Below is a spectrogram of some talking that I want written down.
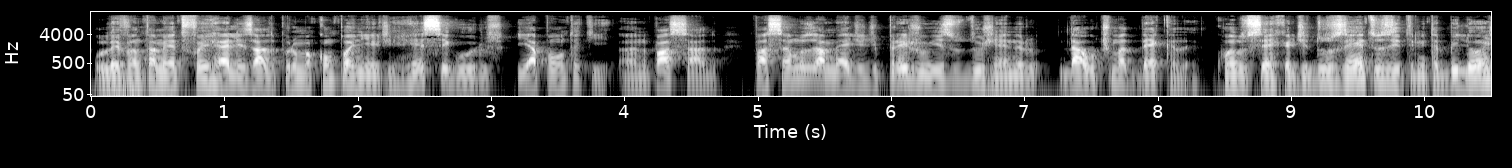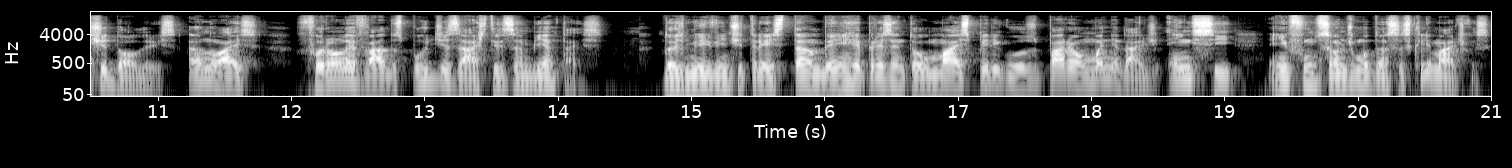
O levantamento foi realizado por uma companhia de resseguros e aponta que, ano passado, passamos a média de prejuízos do gênero da última década, quando cerca de 230 bilhões de dólares anuais foram levados por desastres ambientais. 2023 também representou o mais perigoso para a humanidade em si em função de mudanças climáticas,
